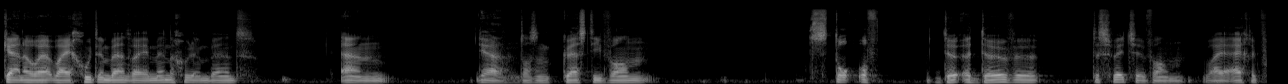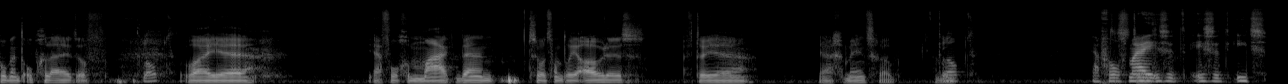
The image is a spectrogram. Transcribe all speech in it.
kennen waar, waar, je goed in bent, waar je minder goed in bent. En ja, dat is een kwestie van stop of de, het durven te switchen van waar je eigenlijk voor bent opgeleid of Klopt. waar je ja, voor gemaakt bent, soort van door je ouders of door je ja, gemeenschap. Klopt. Ja, volgens mij is het, is het iets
